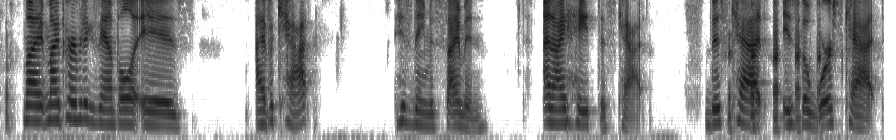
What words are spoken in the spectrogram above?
my my perfect example is I have a cat. His name is Simon, and I hate this cat. This cat is the worst cat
